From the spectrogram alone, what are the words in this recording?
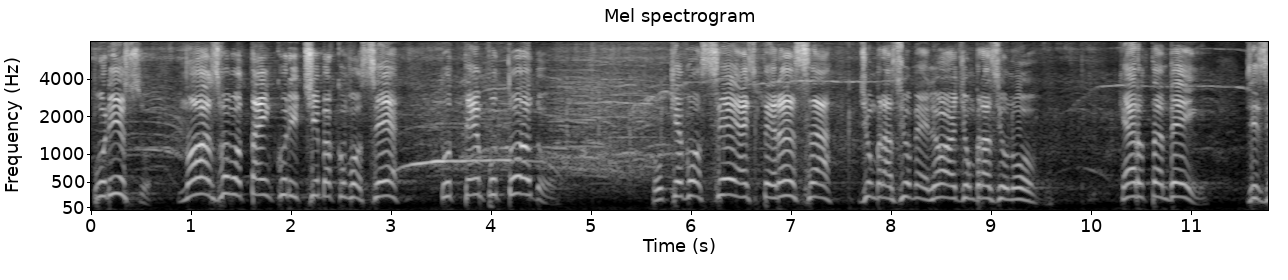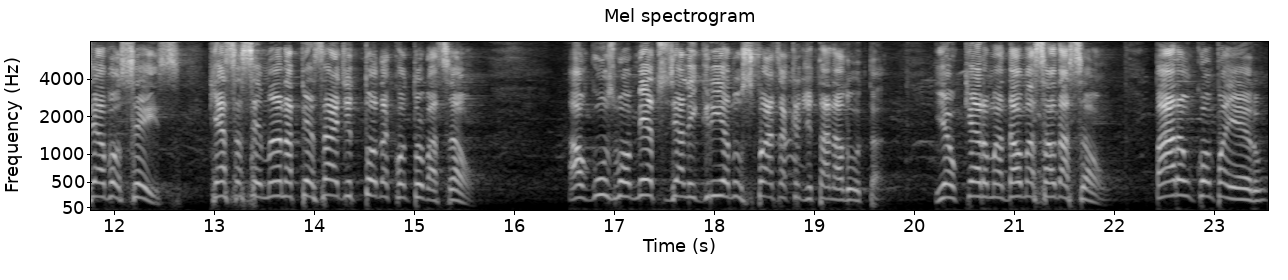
Por isso, nós vamos estar em Curitiba com você o tempo todo. Porque você é a esperança de um Brasil melhor, de um Brasil novo. Quero também dizer a vocês que essa semana, apesar de toda a conturbação, alguns momentos de alegria nos faz acreditar na luta. E eu quero mandar uma saudação para um companheiro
